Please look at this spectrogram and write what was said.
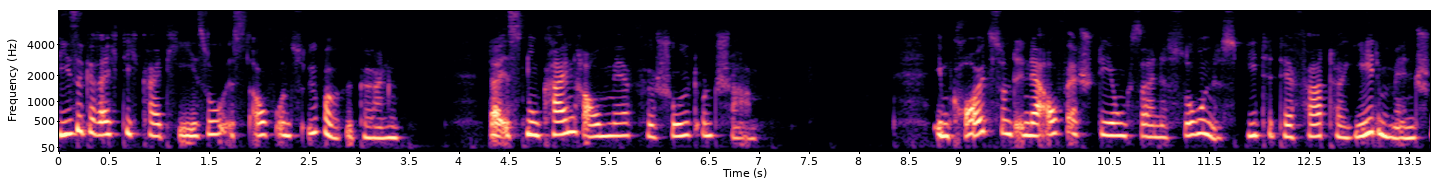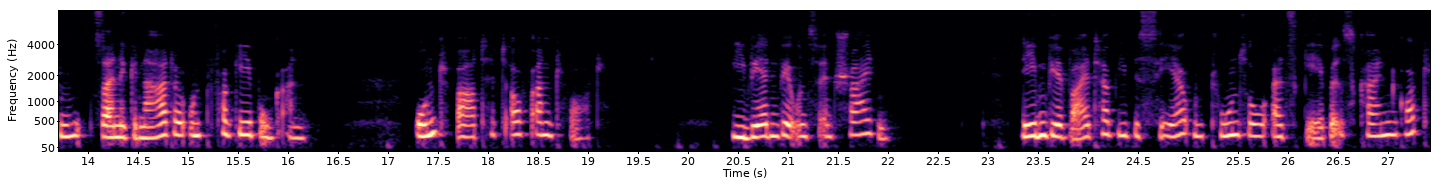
Diese Gerechtigkeit Jesu ist auf uns übergegangen. Da ist nun kein Raum mehr für Schuld und Scham. Im Kreuz und in der Auferstehung seines Sohnes bietet der Vater jedem Menschen seine Gnade und Vergebung an und wartet auf Antwort. Wie werden wir uns entscheiden? Leben wir weiter wie bisher und tun so, als gäbe es keinen Gott?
